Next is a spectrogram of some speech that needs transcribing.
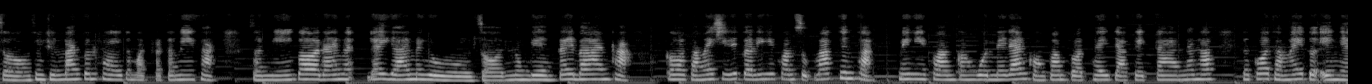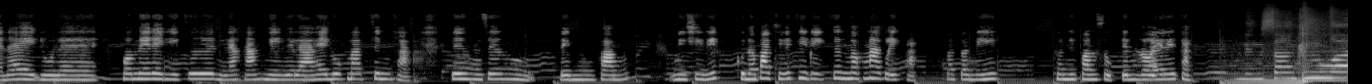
52ชุมชนบ้านต้นไทรจังหวัดปัตตานีค่ะ ตอนนี้ก็ได้มาได้ย้ายมาอยู่สอนโรงเรียนใกล้บ้านค่ะ ก็ทำให้ชีวิตตอนนี้มีความสุขมากขึ้นค่ะ ไม่มีความกังวลในด้านของความปลอดภัยจากเหตุการณ์นะคะ แล้วก็ทำให้ตัวเองเนี่ยได้ดูแลพ่อแม่ได้ดีขึ้นนะคะ มีเวลาให้ลูกมากขึ้นค่ะ ซึ่งซึ่งเป็นความ มีชีวิตคุณภาพชีวิตที่ดีขึ้นมากๆเลยค่ะเพราะตอนนี้คุณมีความสุขเต็มร้อยเลยค่ะหนึ่งสร้างขึ้นไว้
